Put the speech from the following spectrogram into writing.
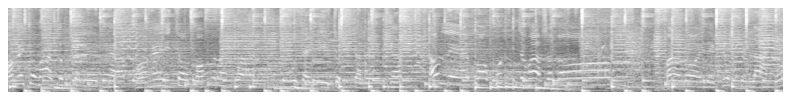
อให้เจ้าบ้านจงเจริญครับ ขอให้เจ้าของรางวัลผู้ใจดีจงเจริญครับเอาแหล่ขอบคุณเจ้าภาพสกอรมาลอยเครื่องเป็นลานโ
